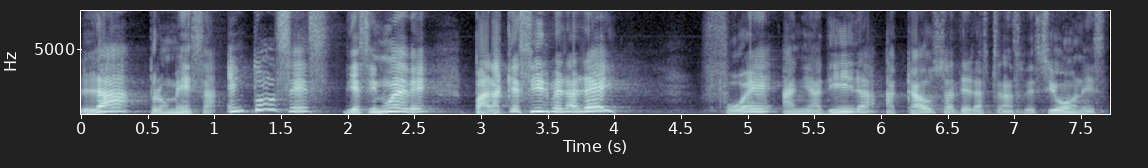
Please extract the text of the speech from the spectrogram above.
la promesa. Entonces, 19, ¿para qué sirve la ley? Fue añadida a causa de las transgresiones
